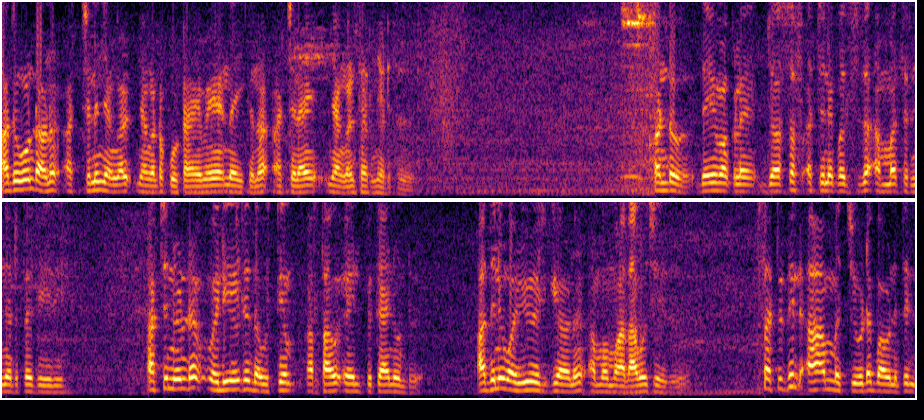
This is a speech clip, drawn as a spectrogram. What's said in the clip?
അതുകൊണ്ടാണ് അച്ഛനെ ഞങ്ങൾ ഞങ്ങളുടെ കൂട്ടായ്മയെ നയിക്കുന്ന അച്ഛനായി ഞങ്ങൾ തിരഞ്ഞെടുത്തത്. കണ്ടു ദൈവമക്കളെ ജോസഫ് അച്ഛനെ പരിശുദ്ധ അമ്മ തിരഞ്ഞെടുത്ത രീതി. അച്ഛനുണ്ട് വലിയൊരു ദൗത്യം കർത്താവ് ഏൽപ്പിക്കാനുണ്ട്. അതിന് വഴിയൊരുക്കുകയാണ് അമ്മ മാതാവ് ചെയ്തത്. സത്യത്തിൽ ആ അമ്മച്ചിയുടെ ഭവനത്തിൽ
